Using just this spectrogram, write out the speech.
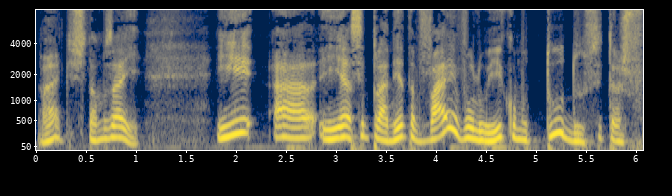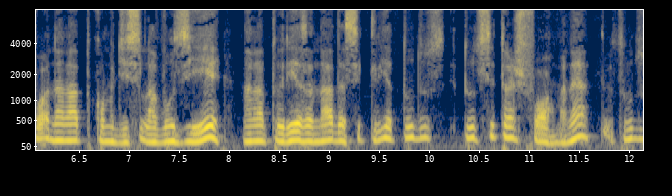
não é? que estamos aí. E, a, e esse planeta vai evoluir como tudo se transforma, na, como disse Lavoisier, na natureza nada se cria, tudo, tudo se transforma, né? Tudo,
